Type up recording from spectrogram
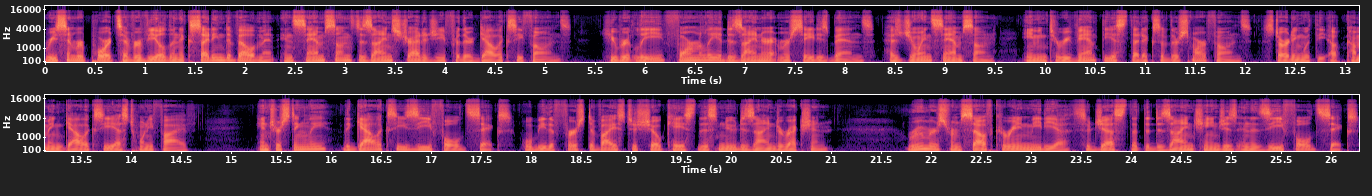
Recent reports have revealed an exciting development in Samsung's design strategy for their Galaxy phones. Hubert Lee, formerly a designer at Mercedes Benz, has joined Samsung, aiming to revamp the aesthetics of their smartphones, starting with the upcoming Galaxy S25. Interestingly, the Galaxy Z Fold 6 will be the first device to showcase this new design direction. Rumors from South Korean media suggest that the design changes in the Z Fold 6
